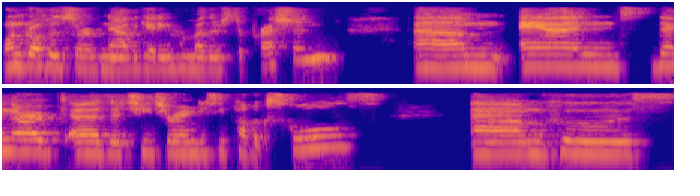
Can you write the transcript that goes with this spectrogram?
one girl who's sort of navigating her mother's depression. Um, and then there are uh, the teacher in DC public schools um, who's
